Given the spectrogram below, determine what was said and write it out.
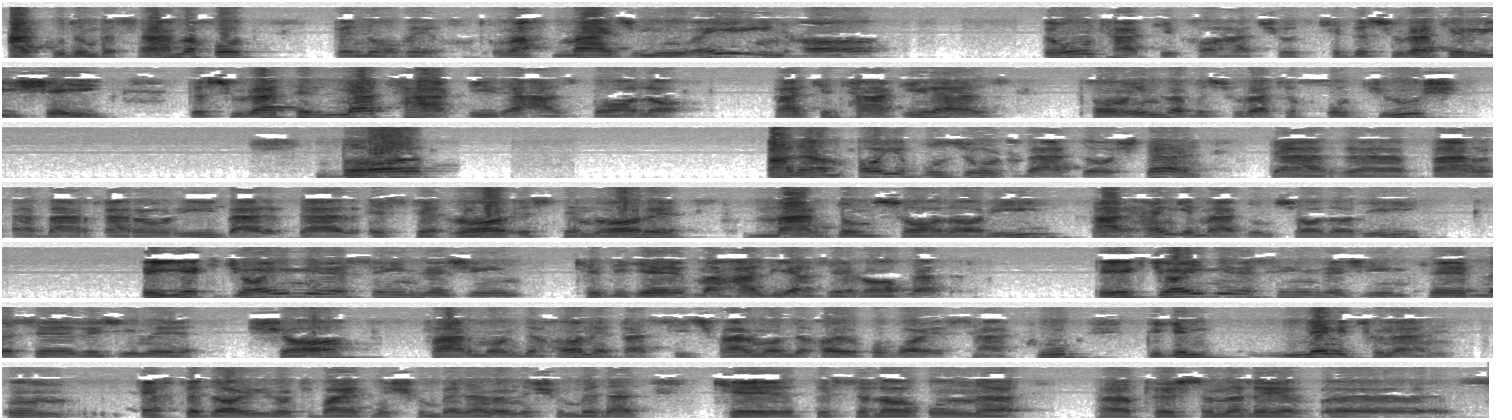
هر کدوم به سهم خود به نوبه خود. وقت مجموعه اینها به اون ترتیب خواهد شد که به صورت ریشه‌ای به صورت نه تغییر از بالا بلکه تغییر از پایین و به صورت خودجوش با قدم های بزرگ برداشتن در برقراری بر در استقرار استمرار مردم سالاری فرهنگ مردم سالاری به یک جایی می‌رسه این رژیم که دیگه محلی از اعراب نداره. به یک جایی می‌رسه این رژیم که مثل رژیم شاه فرماندهان بسیج فرمانده های قوای سرکوب دیگه نمی‌تونن اون اقتداری رو که باید نشون بدن و نشون بدن که به صلاح اون پرسنل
